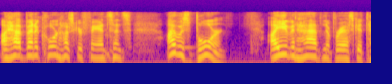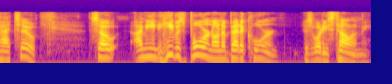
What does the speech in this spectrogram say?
I have been a Cornhusker fan since I was born. I even have Nebraska tattoo. So, I mean, he was born on a bed of corn, is what he's telling me.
